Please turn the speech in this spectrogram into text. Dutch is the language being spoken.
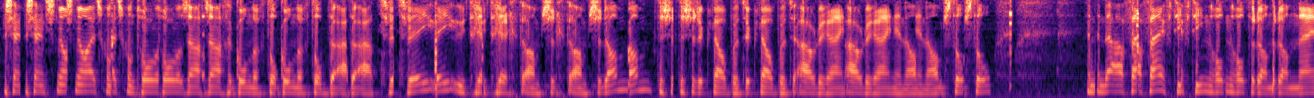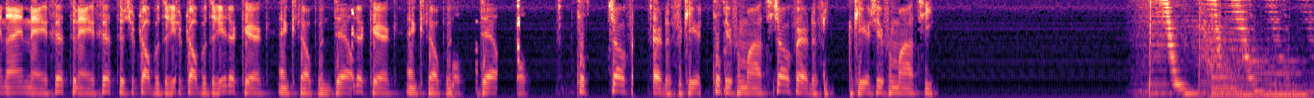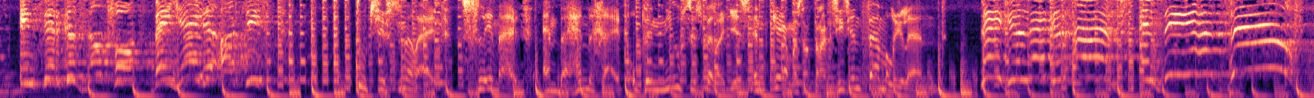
Er zijn, zijn snel, snelheidscontroles aangekondigd op, op de, de A2 Utrecht, Amsterdam, tussen, de Oude Rijn, Oude Rijn en, en Amstel. En de A15 Rotterdam, dan Nijmegen, tussen knooppunt Ridderkerk en knooppunt Delkerk en knooppunt Del. Tot zover de verkeer, tot informatie, zover de verkeersinformatie. In Circus Zandvoort ben jij de artiest. Toets je snelheid, slimheid en behendigheid op de nieuwste spelletjes en kermisattracties in Familyland. Leef je lekker uit en zie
